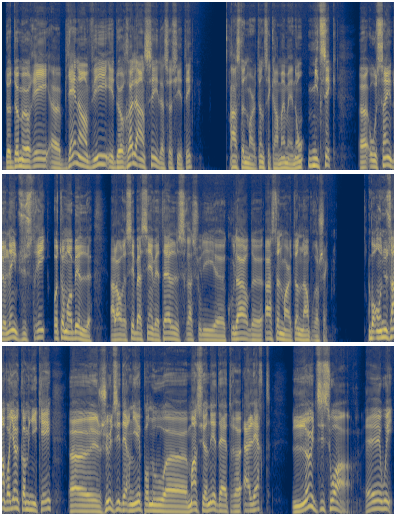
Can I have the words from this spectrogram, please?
de demeurer euh, bien en vie et de relancer la société. Aston Martin, c'est quand même un nom mythique au sein de l'industrie automobile. Alors, Sébastien Vettel sera sous les couleurs de Aston Martin l'an prochain. Bon, on nous a envoyé un communiqué jeudi dernier pour nous mentionner d'être alerte lundi soir. Eh oui.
